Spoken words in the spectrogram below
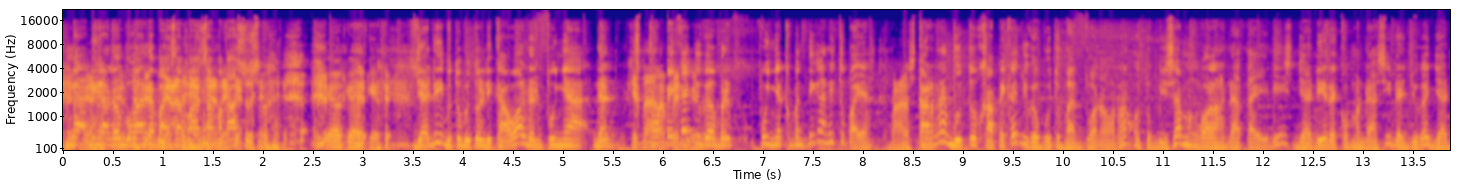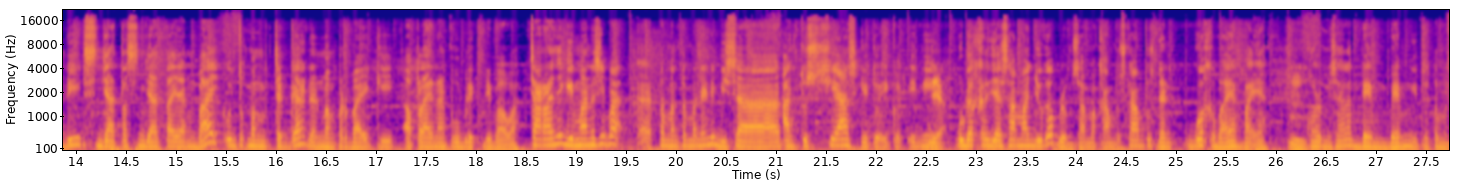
Enggak, ini nggak ada hubungannya Pak sama sama kasus Pak. Oke oke oke. Jadi betul-betul dikawal dan punya dan Kita KPK gitu. juga ber- punya kepentingan itu Pak ya. Pasti. Karena butuh KPK juga butuh bantuan orang untuk bisa mengolah data ini jadi rekomendasi dan juga jadi senjata-senjata yang baik untuk mencegah dan memperbaiki uh, pelayanan publik di bawah. Caranya gimana sih Pak? Eh, Teman-teman ini bisa antusias gitu ikut ini. Iya. Udah kerjasama juga belum sama kampus-kampus dan gua kebayang Pak ya. Kalau misalnya BEM BEM gitu teman-teman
